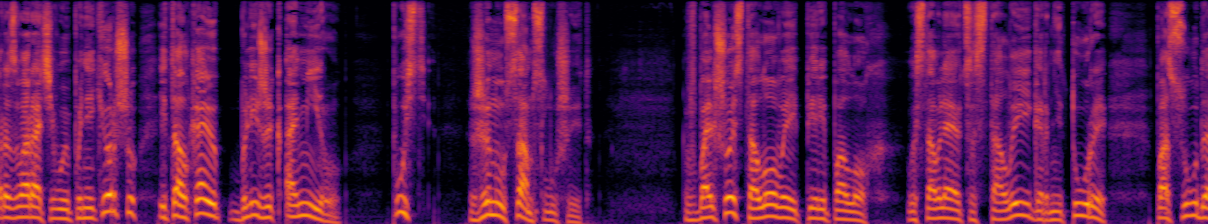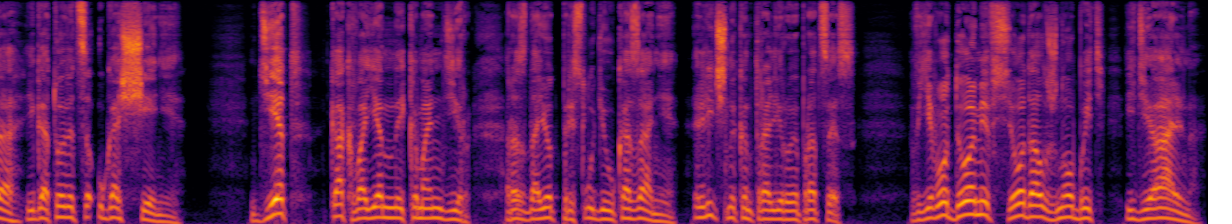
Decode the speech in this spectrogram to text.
Разворачиваю паникершу и толкаю ближе к Амиру. Пусть жену сам слушает. В большой столовой переполох. Выставляются столы, гарнитуры, посуда и готовятся угощения. Дед как военный командир раздает прислуге указания, лично контролируя процесс. В его доме все должно быть идеально.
